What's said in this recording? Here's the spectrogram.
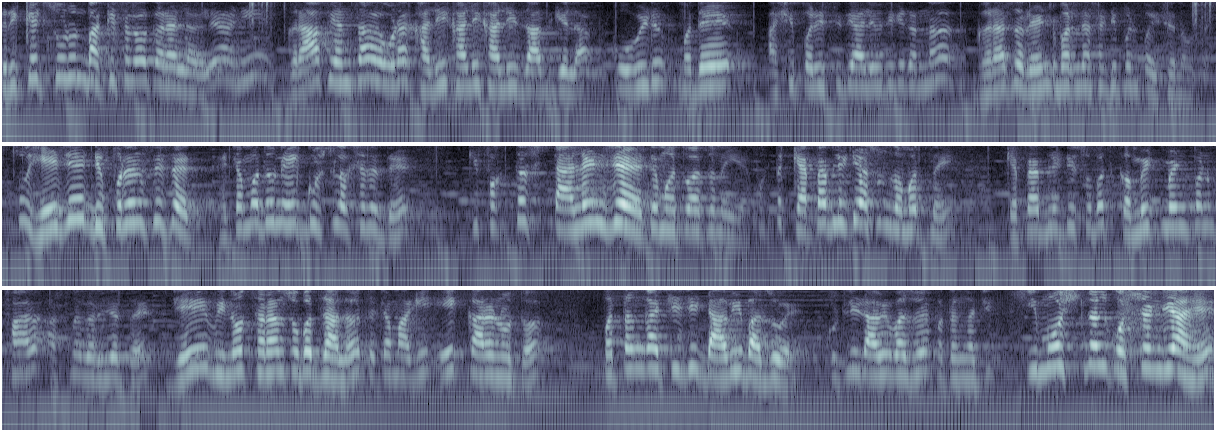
क्रिकेट सोडून बाकी सगळं करायला लागले आणि ग्राफ यांचा एवढा खाली खाली खाली जात गेला. कोविडमध्ये अशी परिस्थिती आली होती की त्यांना घराचं रेंट भरण्यासाठी पण पैसे नव्हते. सो हे जे डिफरन्सेस आहेत ह्याच्यामधून एक गोष्ट लक्षात येते की फक्त टॅलेंट जे आहे ते महत्त्वाचं नाही आहे. फक्त कॅपॅबिलिटी असून जमत नाही. कॅपॅबिलिटी सोबत कमिटमेंट पण फार असणं गरजेचं आहे. जे विनोद सरांसोबत झालं त्याच्यामागे एक कारण होतं पतंगाची जी डावी बाजू आहे कुठली डावी बाजू आहे? पतंगाची. इमोशनल क्वेश्चन जे आहे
